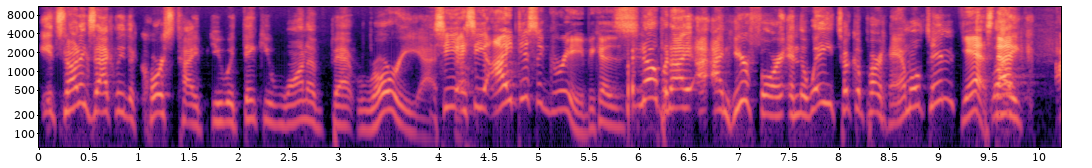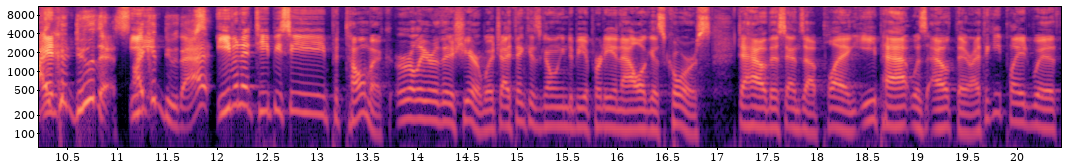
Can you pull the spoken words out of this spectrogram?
it's not exactly the course type you would think you want to bet Rory at. See, I see. I disagree because but no, but I, I am here for it. And the way he took apart Hamilton, yes, like. That- I and could do this. E- I could do that. Even at TPC Potomac earlier this year, which I think is going to be a pretty analogous course to how this ends up playing. EPAT was out there. I think he played with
